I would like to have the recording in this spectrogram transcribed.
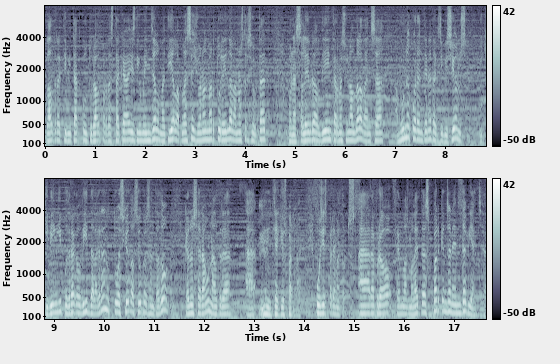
L'altra activitat cultural per destacar és diumenge al matí a la plaça Joanot Martorell de la nostra ciutat, on es celebra el Dia Internacional de la Dansa amb una quarantena d'exhibicions i qui vingui podrà gaudir de la gran actuació del seu presentador, que no serà un altre eh, que aquí us parla. Us hi esperem a tots. Ara, però, fem les maletes perquè ens anem de viatge.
